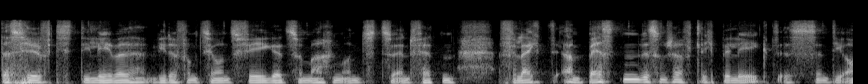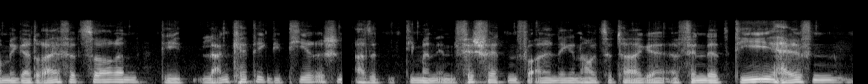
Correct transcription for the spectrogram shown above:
Das hilft, die Leber wieder funktionsfähiger zu machen und zu entfetten. Vielleicht am besten wissenschaftlich belegt ist, sind die Omega-3-Fettsäuren, die langkettigen, die tierischen, also die man in Fischfetten vor allen Dingen heutzutage findet, die helfen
